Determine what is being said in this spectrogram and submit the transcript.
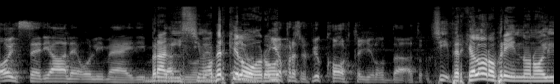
o il seriale o dimmi, Bravissimo, perché io- loro- Io ho preso il più corto e gliel'ho dato. Sì, perché loro prendono il-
